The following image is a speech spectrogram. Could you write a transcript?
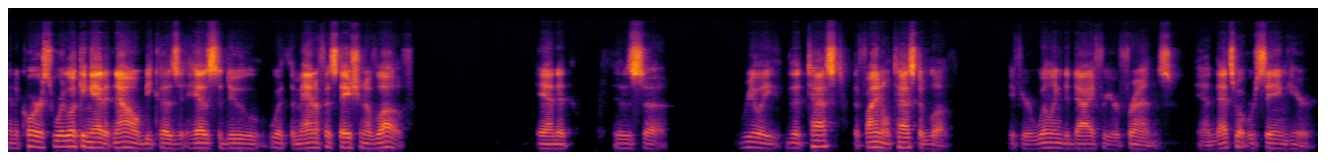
And of course, we're looking at it now because it has to do with the manifestation of love. And it is uh, really the test, the final test of love, if you're willing to die for your friends. And that's what we're seeing here.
